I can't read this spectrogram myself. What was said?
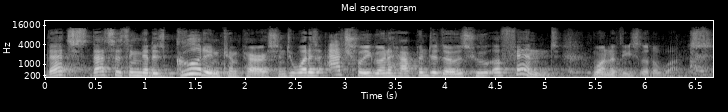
That's, that's the thing that is good in comparison to what is actually going to happen to those who offend one of these little ones.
